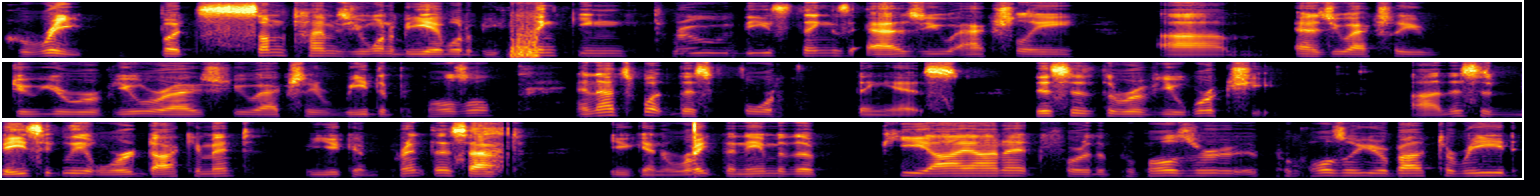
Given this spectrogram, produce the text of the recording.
great but sometimes you want to be able to be thinking through these things as you actually um, as you actually do your review or as you actually read the proposal. And that's what this fourth thing is. This is the review worksheet. Uh, this is basically a Word document. You can print this out. You can write the name of the PI on it for the proposal, proposal you're about to read,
